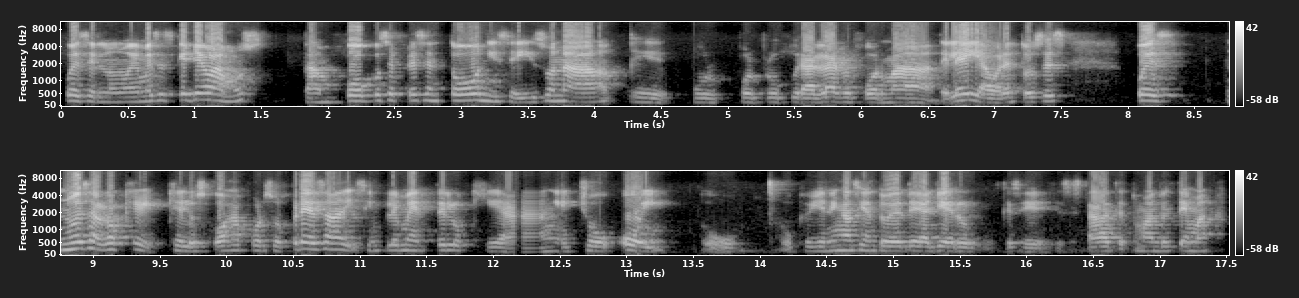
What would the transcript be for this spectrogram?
pues en los nueve meses que llevamos, tampoco se presentó ni se hizo nada eh, por, por, procurar la reforma de ley. Ahora entonces, pues no es algo que, que, los coja por sorpresa y simplemente lo que han hecho hoy o, o que vienen haciendo desde ayer, que se, que se estaba tomando el tema,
